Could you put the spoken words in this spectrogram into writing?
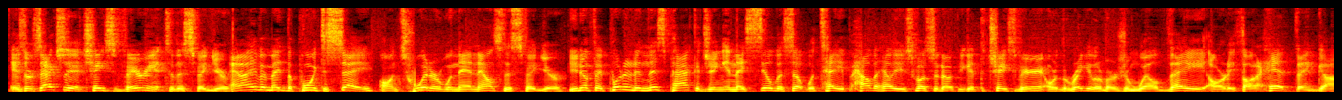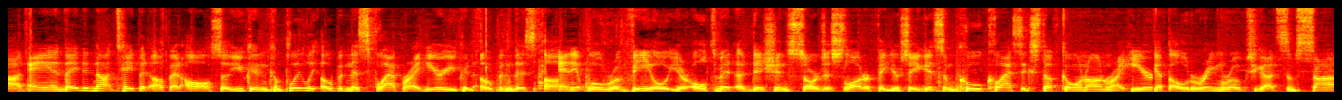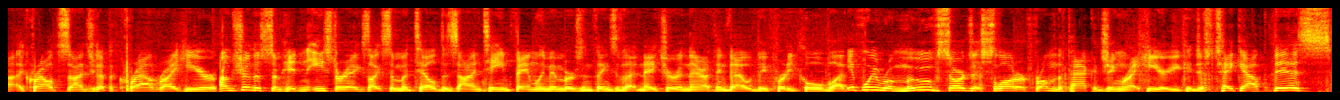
is there's actually a Chase variant to this figure. And I even made the point to say on Twitter when they announced this figure, you know, if they put it in this packaging and they seal this up with tape, how the hell are you supposed to know if you get the Chase variant or the regular version? Well, they already thought ahead, thank God, and they did not tape it up at all. So you can completely open this flap right here. You can open this up and it will reveal your Ultimate Edition Sergeant Slaughter figure. So you get some cool classic stuff going on right here. You got the old ring ropes. You got some sign, crowd signs. You got the crowd right here. I'm sure there's some hidden Easter eggs like some Mattel design team family members and things of that nature in there. I think that would be pretty cool. But if we remove Sergeant Slaughter from the packaging right here, you can just take out this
